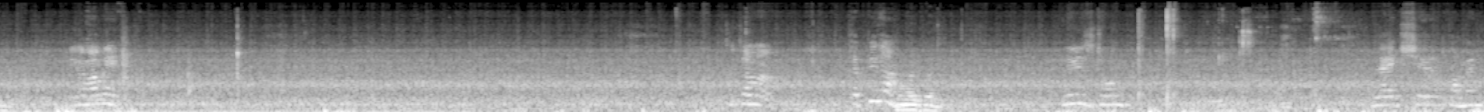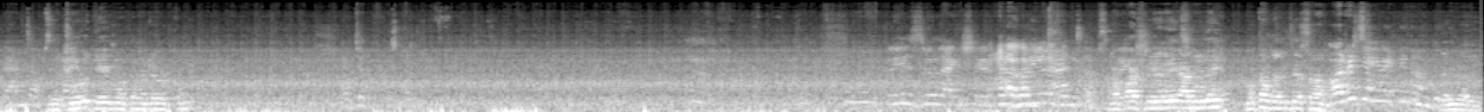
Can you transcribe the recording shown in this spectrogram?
ఉమ్. ఇక మమ్మీ చెప్పినా నువ్వు అయిపోయింది please don't like share comment and నువ్వు చూడు సబ్స్క్రైబ్ కేక్ మొత్తం పెట్టుకుని please do like share comment and subscribe వేరే కానీ లే, మొత్తం కలిసి చేస్తున్నాను ఆల్రెడీ చేయి పెట్టిన ఏం కాదు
